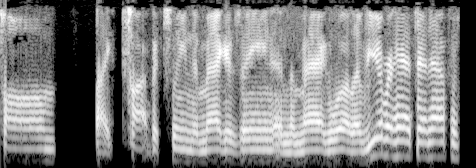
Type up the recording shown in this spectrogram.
palm, like caught between the magazine and the mag well. Have you ever had that happen?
